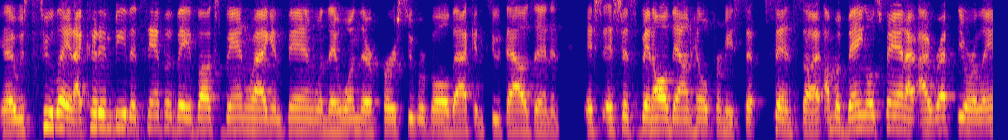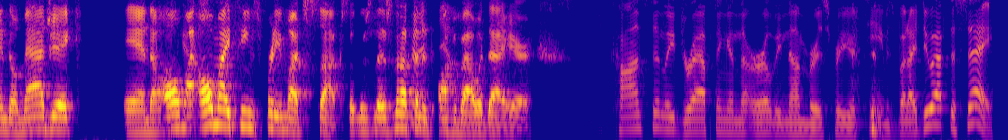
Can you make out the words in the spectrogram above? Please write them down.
you know, it was too late. I couldn't be the Tampa Bay Bucks bandwagon fan when they won their first Super Bowl back in 2000, and it's, it's just been all downhill for me since. So I, I'm a Bengals fan. I, I rep the Orlando Magic, and uh, all my all my teams pretty much suck. So there's there's nothing to talk about with that here. Constantly drafting in the early numbers for your teams, but I do have to say,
